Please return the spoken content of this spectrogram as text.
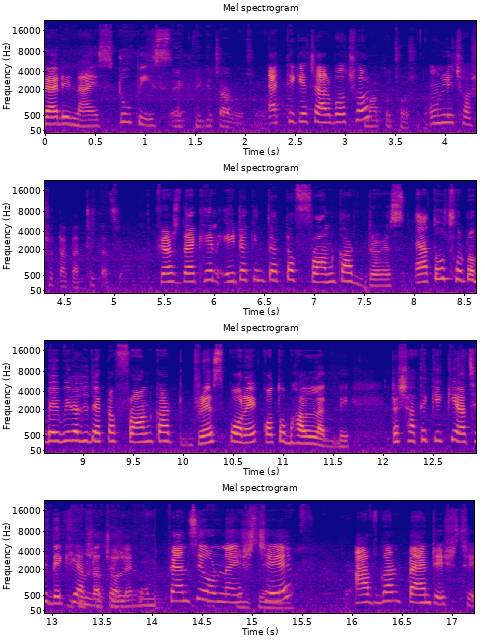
ভ্যারি নাইস টু পিস এক থেকে চার বছর। এক থেকে চার বছর। অনলি ছশো টাকা ঠিক আছে। ফার্স্ট দেখেন এইটা কিন্তু একটা ফ্রন্ট কাট ড্রেস এত ছোট বেবিরা যদি একটা ফ্রন্ট কাট ড্রেস পরে কত ভালো লাগবে। এটার সাথে কি কি আছে দেখি আমরা চলেন। ফ্যান্সি ওড়না এসছে আফগান প্যান্ট এসছে।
